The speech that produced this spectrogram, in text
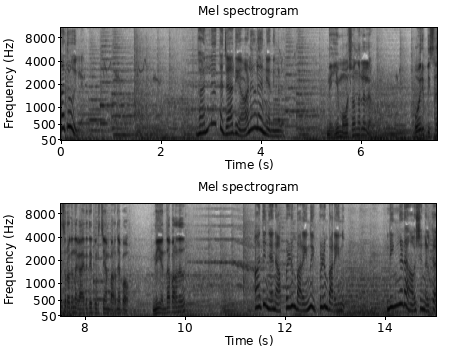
അതുമില്ല വല്ലാത്ത ജാതി ആളുകൾ തന്നെയാ നിങ്ങൾ. നീ മോശമൊന്നുമല്ലല്ലോ. ഒരു ബിസിനസ് തുടങ്ങുന്ന കാര്യത്തെക്കുറിച്ച് ഞാൻ പറഞ്ഞപ്പോ നീ എന്താ പറഞ്ഞത്? അത് ഞാൻ അപ്പോഴും പറയുന്നു ഇപ്പോഴും പറയുന്നു. നിങ്ങളുടെ ആവശ്യങ്ങൾക്ക്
